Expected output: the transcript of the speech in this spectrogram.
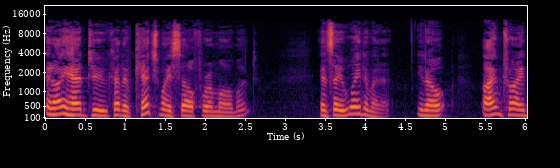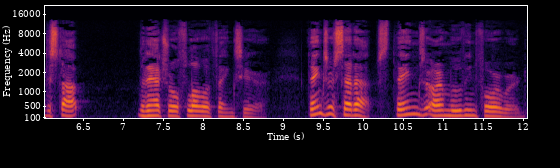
and I had to kind of catch myself for a moment and say, wait a minute, you know, I'm trying to stop the natural flow of things here. Things are set up, things are moving forward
